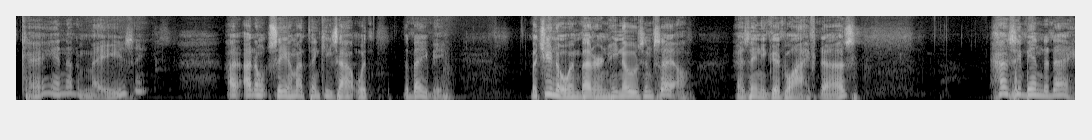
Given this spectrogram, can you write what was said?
okay. Isn't that amazing? I, I don't see him. I think he's out with the baby. But you know him better than he knows himself, as any good wife does. How's he been today?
